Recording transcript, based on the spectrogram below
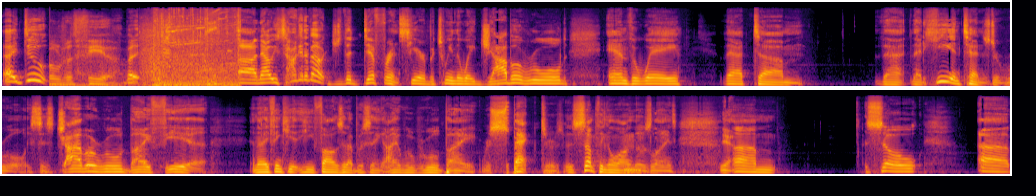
I do. Filled with fear. But uh, now he's talking about the difference here between the way Jabba ruled and the way that um, that that he intends to rule. He says Jabba ruled by fear, and then I think he, he follows it up with saying, "I will rule by respect" or something along those lines. Yeah. Um, so, uh,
